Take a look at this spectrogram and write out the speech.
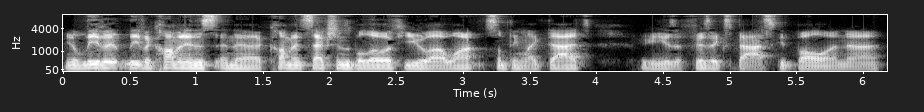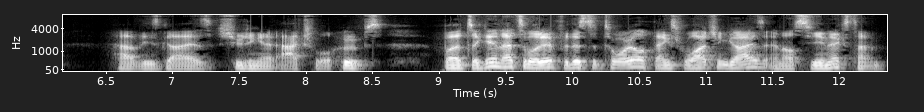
you know, leave a leave a comment in, this, in the comment sections below if you uh, want something like that. We can use a physics basketball and have these guys shooting at actual hoops. But again, that's about it for this tutorial. Thanks for watching, guys, and I'll see you next time.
